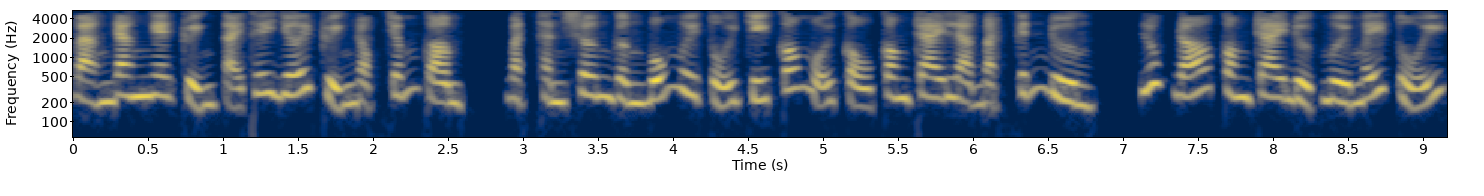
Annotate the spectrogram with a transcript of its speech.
bạn đang nghe truyện tại thế giới truyện đọc.com, Bạch Thành Sơn gần 40 tuổi chỉ có mỗi cậu con trai là Bạch Kính Đường, lúc đó con trai được mười mấy tuổi,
